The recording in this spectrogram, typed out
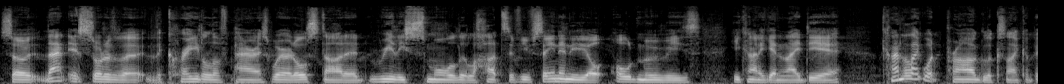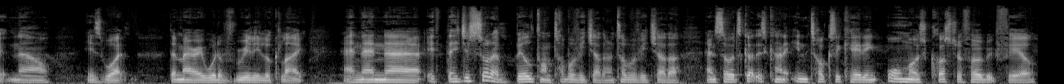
So that is sort of the, the cradle of Paris where it all started. Really small little huts. If you've seen any old, old movies, you kind of get an idea. Kind of like what Prague looks like a bit now is what the Marais would have really looked like. And then uh, it, they just sort of built on top of each other, on top of each other. And so it's got this kind of intoxicating, almost claustrophobic feel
